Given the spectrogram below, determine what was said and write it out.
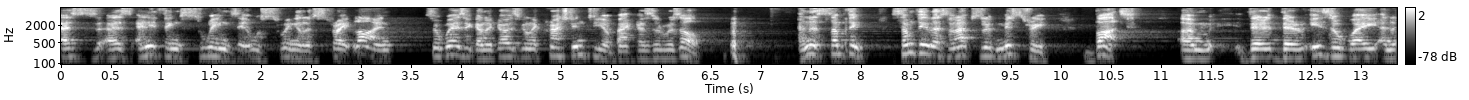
as as anything swings, it will swing in a straight line. So where's it going to go? It's going to crash into your back as a result. and it's something something that's an absolute mystery. But um, there there is a way, and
